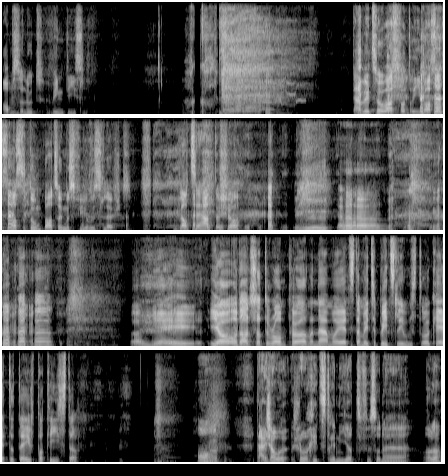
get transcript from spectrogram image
absolut Vin Diesel. Oh Gott. Der will sowas vertreiben, als, als, als der Dummbart so immer das Feuer auslöscht. Glatze hat er schon. Oh je. Ja, und anstatt der Ron Perlman nehmen wir jetzt, damit es ein bisschen Ausdruck hat, Dave Batista. Oh. Der ist aber schon ein bisschen trainiert für so eine, oder?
